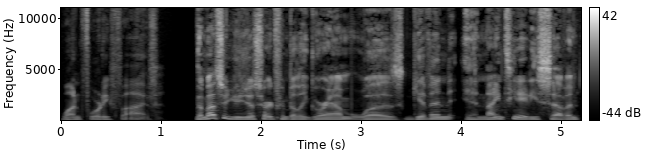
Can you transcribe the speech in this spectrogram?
145. The message you just heard from Billy Graham was given in 1987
